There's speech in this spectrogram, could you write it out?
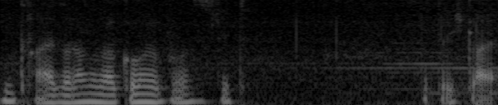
um 3, solange der Alkohol steht. Ist natürlich geil.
